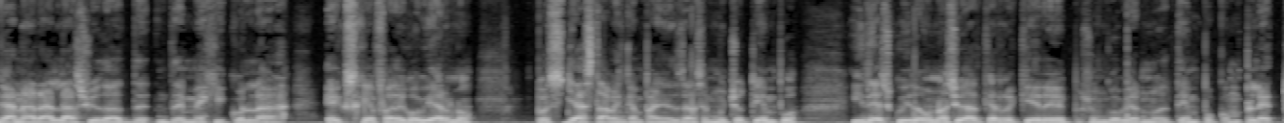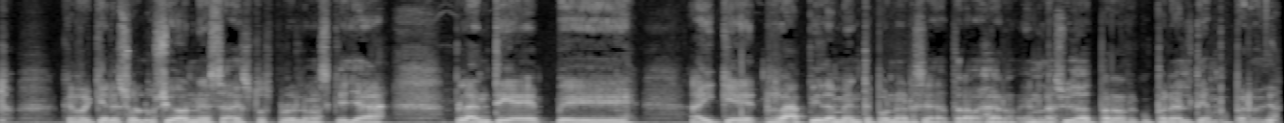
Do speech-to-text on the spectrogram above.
ganará la Ciudad de, de México. La ex jefa de gobierno pues ya estaba en campaña desde hace mucho tiempo y descuidó una ciudad que requiere pues un gobierno de tiempo completo, que requiere soluciones a estos problemas que ya planteé. Eh, hay que rápidamente ponerse a trabajar en la ciudad para recuperar el tiempo perdido.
